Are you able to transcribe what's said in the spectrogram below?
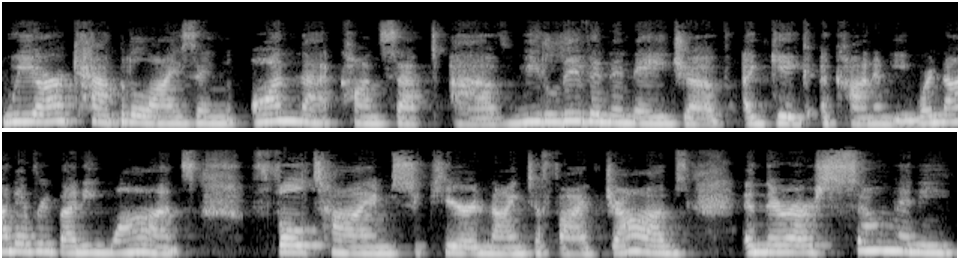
we are capitalizing on that concept of we live in an age of a gig economy where not everybody wants full time, secure nine to five jobs. And there are so many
